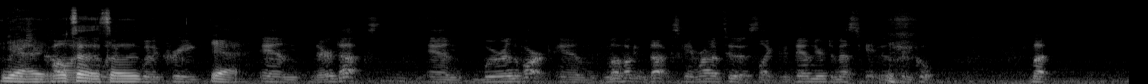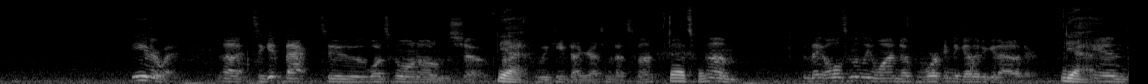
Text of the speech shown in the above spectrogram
Yeah, you'd call well, it, so- with, a, with a creek. Yeah, and there are ducks. And we were in the park, and motherfucking ducks came right up to us, like damn near domesticated. It was pretty cool. But either way, uh, to get back to what's going on on the show, Yeah. right, we keep digressing, but that's fun. that's fine. Um, they ultimately wind up working together to get out of there, yeah, and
